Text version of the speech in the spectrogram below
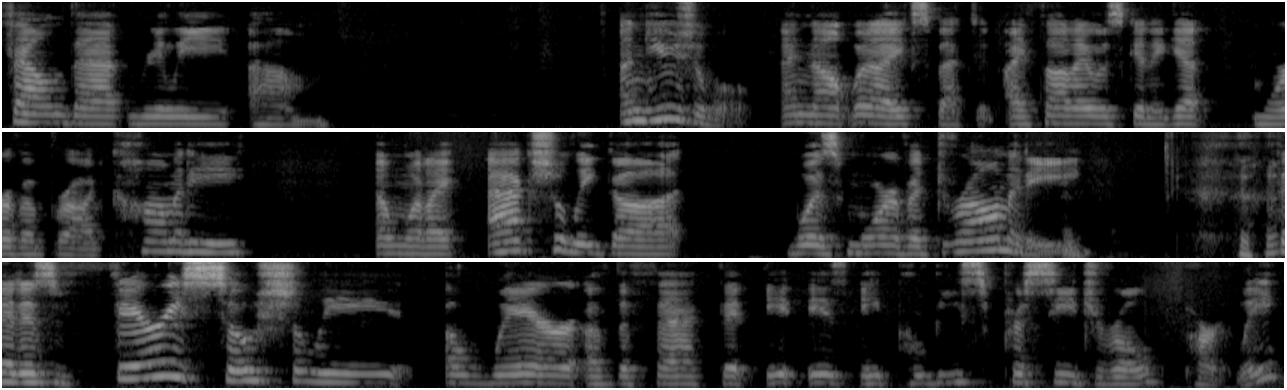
found that really um, unusual and not what i expected. I thought i was going to get more of a broad comedy and what i actually got was more of a dramedy that is very socially aware of the fact that it is a police procedural, partly,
